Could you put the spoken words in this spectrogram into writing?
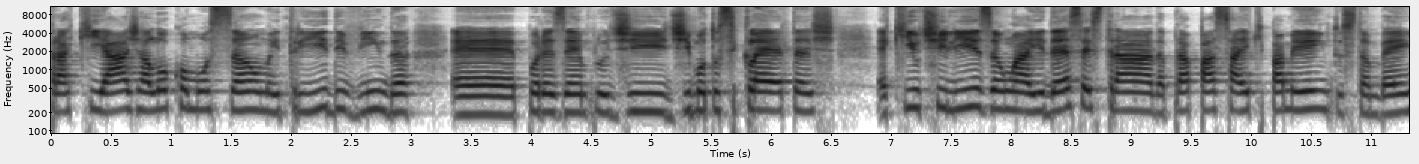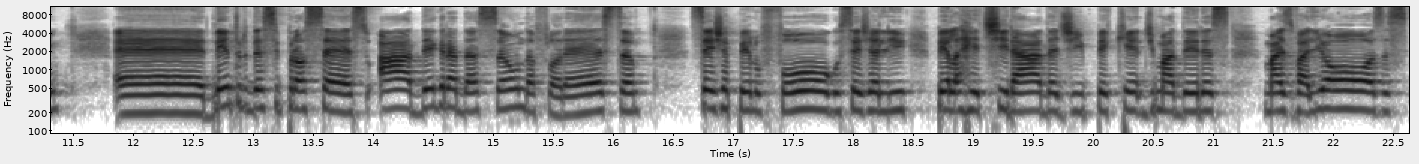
para que haja locomoção entre ida e vinda, é, por exemplo, de, de motocicletas é, que utilizam aí dessa estrada para passar equipamentos também. É, dentro desse processo, há a degradação da floresta, seja pelo fogo, seja ali pela retirada de, de madeiras mais valiosas,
